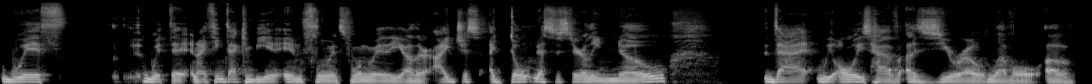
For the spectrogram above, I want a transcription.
with with it, and I think that can be influenced one way or the other. I just I don't necessarily know that we always have a zero level of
